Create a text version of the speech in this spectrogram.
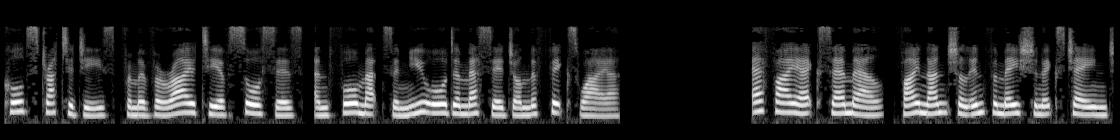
called strategies from a variety of sources, and formats a new order message on the FIX wire. FIXML, Financial Information Exchange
